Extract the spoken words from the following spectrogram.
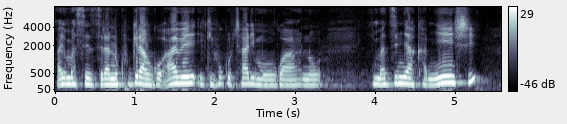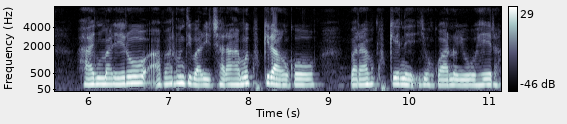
ayo masezerano kugira ngo abe igihugu cari mu ngwano imaze imyaka myinshi hanyuma rero abarundi baricara hamwe kugira ngo barabe kugene iyo ngwano yohera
